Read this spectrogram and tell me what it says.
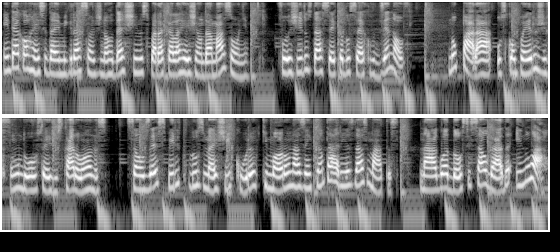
em decorrência da imigração de nordestinos para aquela região da Amazônia, fugidos da seca do século XIX. No Pará, os companheiros de fundo, ou seja, os caroanas, são os espíritos dos mestres de cura que moram nas encantarias das matas, na água doce e salgada e no ar,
